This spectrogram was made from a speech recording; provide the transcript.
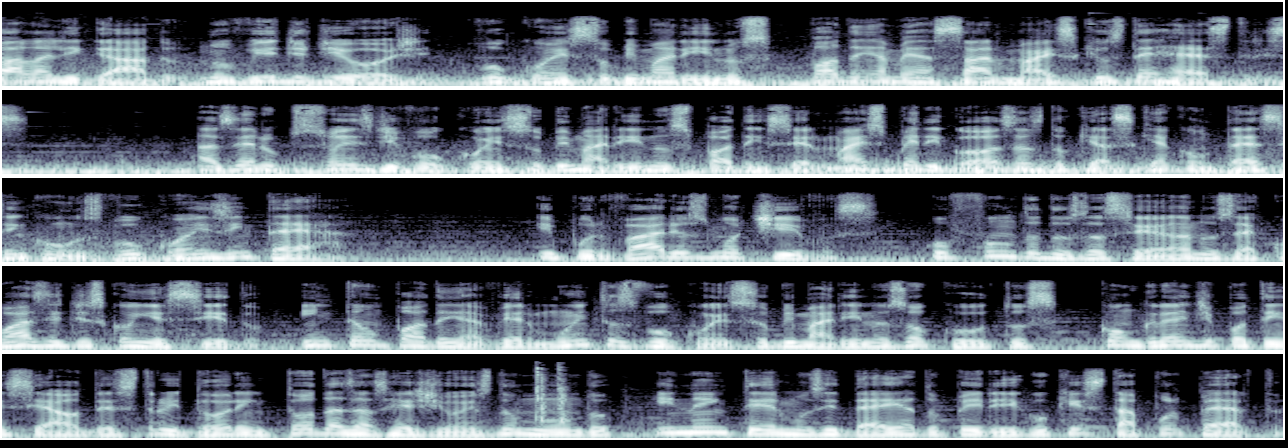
Fala ligado, no vídeo de hoje, vulcões submarinos podem ameaçar mais que os terrestres. As erupções de vulcões submarinos podem ser mais perigosas do que as que acontecem com os vulcões em terra. E por vários motivos. O fundo dos oceanos é quase desconhecido, então podem haver muitos vulcões submarinos ocultos, com grande potencial destruidor em todas as regiões do mundo, e nem termos ideia do perigo que está por perto.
